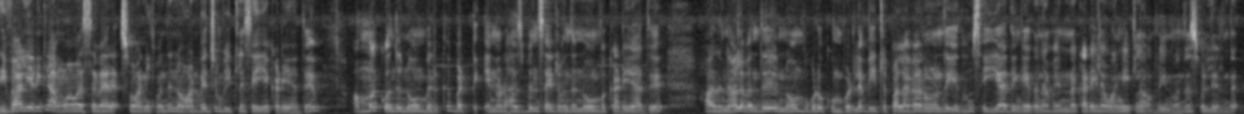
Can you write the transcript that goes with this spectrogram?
திவாலி அன்றைக்கி அமாவாசை வேறு. ஸோ அன்றைக்கி வந்து நான்வெஜ்ஜும் வீட்டில் செய்ய கிடையாது. அம்மாவுக்கு வந்து நோன்பு இருக்குது பட் என்னோடய ஹஸ்பண்ட் சைடில் வந்து நோன்பு கிடையாது. அதனால் வந்து நோன்பு கூட கும்பிடல. வீட்டில் பலகாரம் வந்து எதுவும் செய்யாதீங்க. எதனா வேணும்னா கடையில் வாங்கிக்கலாம் அப்படின்னு வந்து சொல்லியிருந்தேன்.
